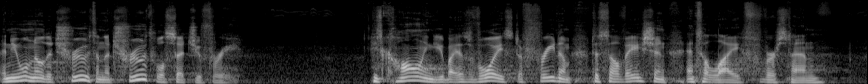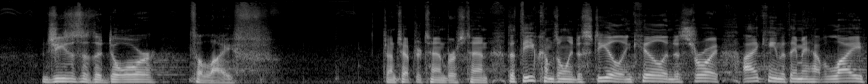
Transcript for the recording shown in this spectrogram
and you will know the truth, and the truth will set you free. He's calling you by his voice to freedom, to salvation, and to life. Verse 10. Jesus is the door to life. John chapter 10, verse 10. The thief comes only to steal and kill and destroy. I came that they may have life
